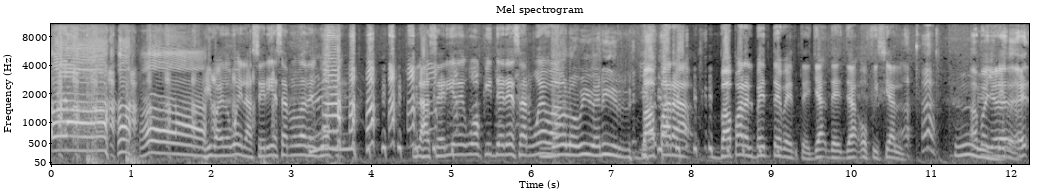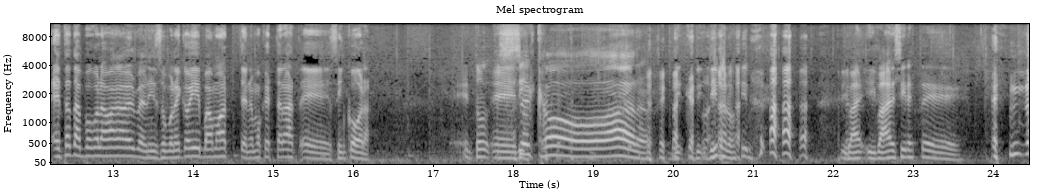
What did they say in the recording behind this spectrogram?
Ah, Y by the way, la serie esa nueva de Walking, la serie de Walking Dead esa nueva no lo vi venir. va para va para el 2020, ya de, ya oficial. Ah, pues yo- eh, esta tampoco la van a ver venir. Supone que hoy vamos a- tenemos que estar a 5 horas. Entonces, eh, Se dímelo, dímelo. Y va, y va a decir este. no,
